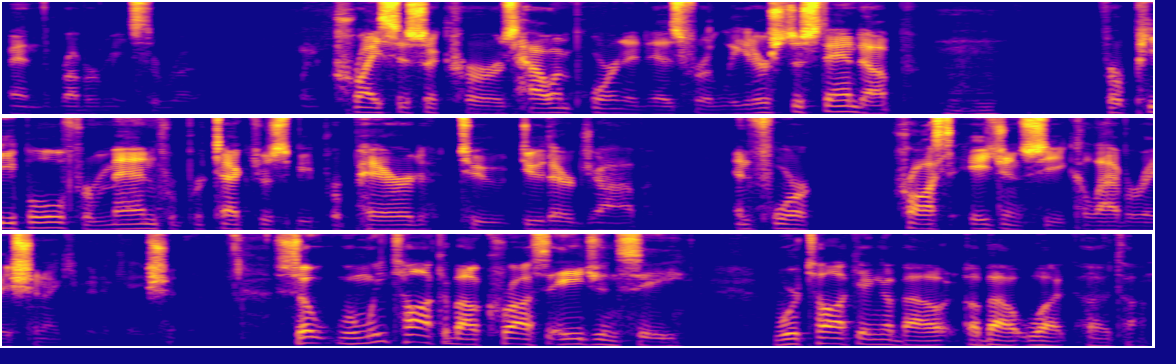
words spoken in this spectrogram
when the rubber meets the road. When crisis occurs, how important it is for leaders to stand up, mm-hmm. for people, for men, for protectors to be prepared to do their job, and for cross agency collaboration and communication. So when we talk about cross agency, we're talking about about what, uh, Tom?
